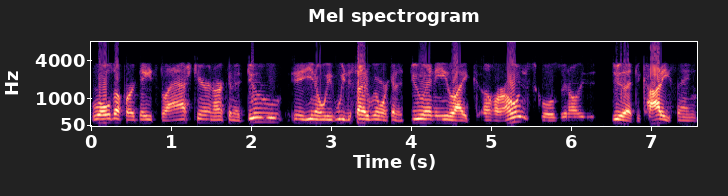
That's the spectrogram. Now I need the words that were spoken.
rolled up our dates last year and aren't going to do, you know, we we decided we weren't going to do any like of our own schools. We don't do that Ducati thing.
